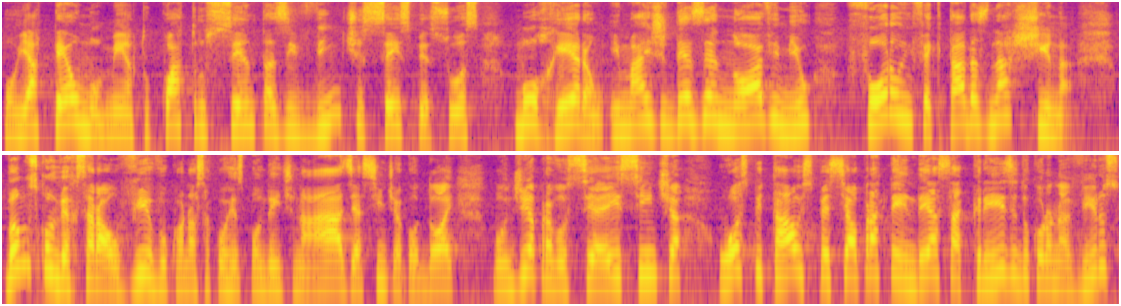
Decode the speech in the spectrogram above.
Bom, e até o momento, 426 pessoas morreram e mais de 19 mil foram infectadas na China. Vamos conversar ao vivo com a nossa correspondente na Ásia, Cíntia Godoy. Bom dia para você aí, Cíntia. O hospital especial para atender essa crise do coronavírus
